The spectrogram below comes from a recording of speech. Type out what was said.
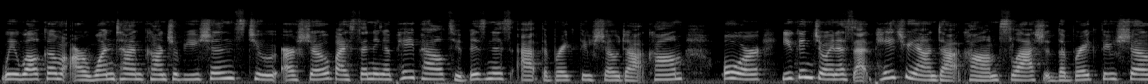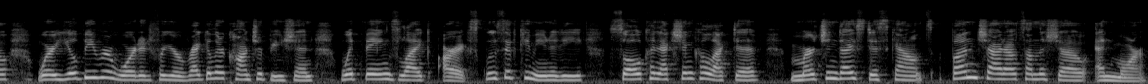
We welcome our one-time contributions to our show by sending a PayPal to business at thebreakthroughshow.com or you can join us at patreon.com slash the breakthrough show where you'll be rewarded for your regular contribution with things like our exclusive community soul connection collective merchandise discounts fun shoutouts on the show and more.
